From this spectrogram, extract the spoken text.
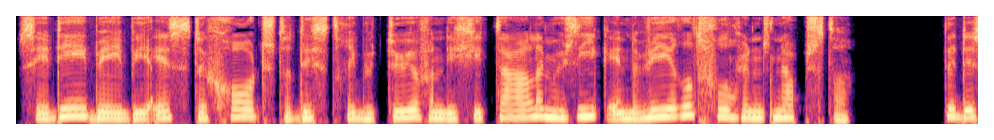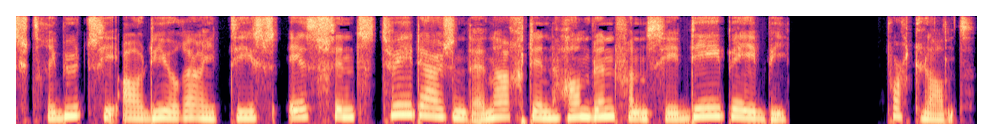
CD Baby is de grootste distributeur van digitale muziek in de wereld volgens Napster. De distributie Audio Rarities is sinds 2008 in handen van CD Baby. Portland.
